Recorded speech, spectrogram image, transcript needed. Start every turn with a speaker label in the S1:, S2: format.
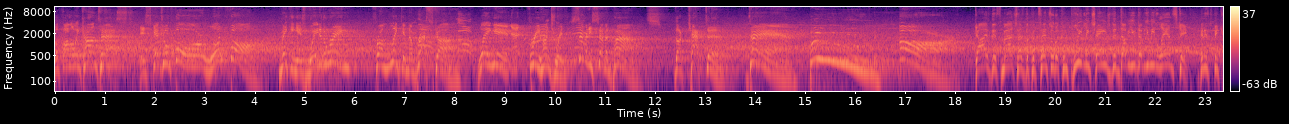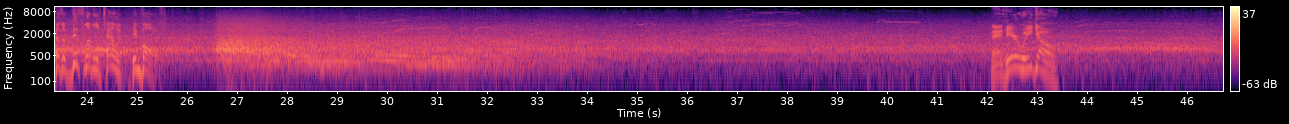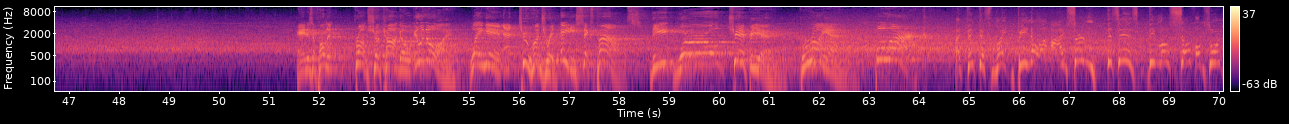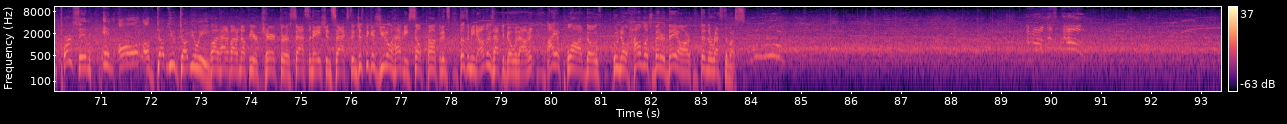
S1: The following contest is scheduled for one fall. Making his way to the ring from Lincoln, Nebraska. Weighing in at 377 pounds. The captain, Dan Boone R.
S2: Guys, this match has the potential to completely change the WWE landscape, and it's because of this level of talent involved. And here we go.
S1: And his opponent from Chicago, Illinois, weighing in at 286 pounds, the World Champion, Brian Black.
S3: I think this might be, no, I, am certain this is the most self-absorbed person in all of WWE.
S2: Well, I've had about enough of your character assassination, Saxton. Just because you don't have any self-confidence doesn't mean others have to go without it. I applaud those who know how much better they are than the rest of us.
